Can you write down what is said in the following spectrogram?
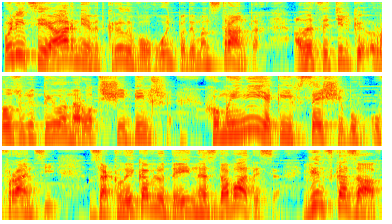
Поліція і армія відкрили вогонь по демонстрантах, але це тільки розлютило народ ще більше. Хомейні, який все ще був у Франції, закликав людей не здаватися. Він сказав:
